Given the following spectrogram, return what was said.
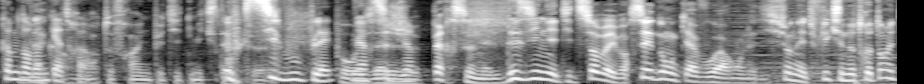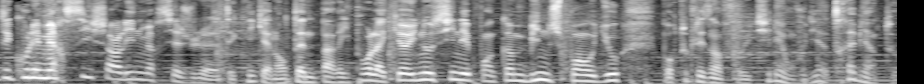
Comme dans 24 heures. On te fera une petite mixtape. S'il vous plaît. Pour Merci usage bien. personnel. Designated Survivor, c'est donc à voir, on l'a dit, sur Netflix. Et notre temps est écoulé. Merci Charline, merci à Julie à la technique, à l'antenne Paris pour l'accueil, nosciné.com, binge.audio pour toutes les infos utiles. Et on vous dit à très bientôt.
